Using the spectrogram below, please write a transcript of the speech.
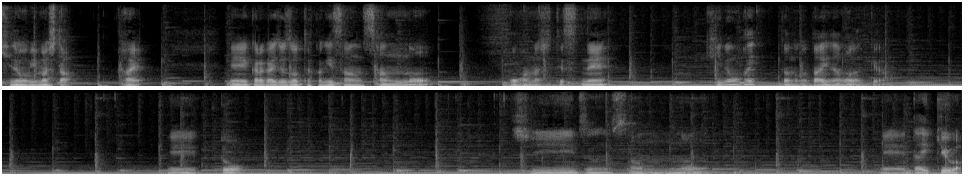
昨日見ました。はい。えー、からかい上手の高木さんさんのお話ですね。昨日入ったのが第何話だっけな？えー、っと、シーズン3の、えー、第9話、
